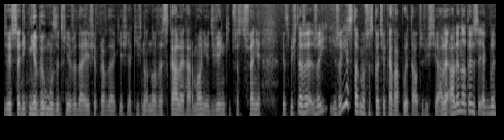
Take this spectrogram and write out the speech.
gdzie jeszcze nikt nie był muzycznie, wydaje się, prawda, jakieś, jakieś no, nowe skale, harmonie, dźwięki, przestrzenie, więc myślę, że, że, że jest to mimo wszystko ciekawa płyta oczywiście, ale, ale no to jest jakby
